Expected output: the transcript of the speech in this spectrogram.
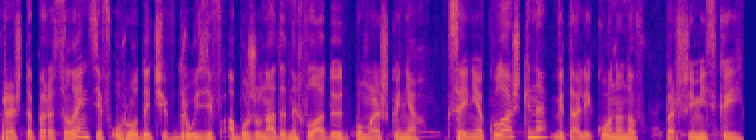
Решта переселенців у родичів, друзів або ж у наданих владою помешканнях. Ксенія Кулашкіна, Віталій Кононов, перший міський.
